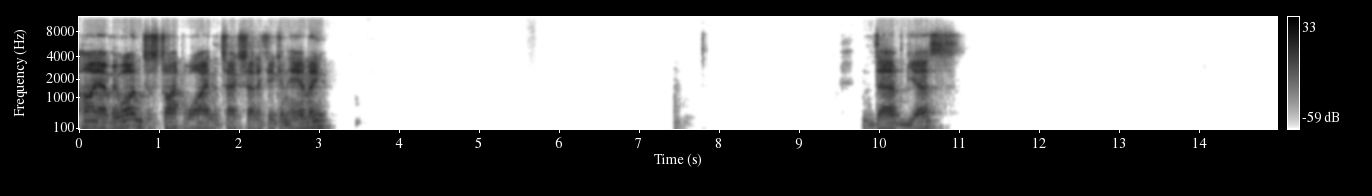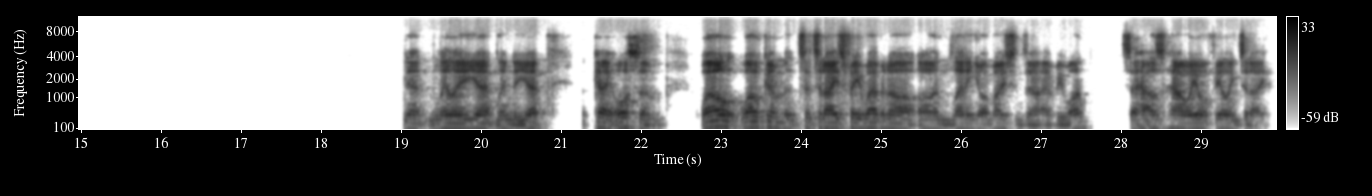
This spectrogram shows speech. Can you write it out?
Hi everyone, just type Y in the text chat if you can hear me. Deb, yes. Yeah, Lily, yeah, Linda, yeah. Okay, awesome. Well, welcome to today's free webinar on letting your emotions out, everyone. So how's how are we all feeling today?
